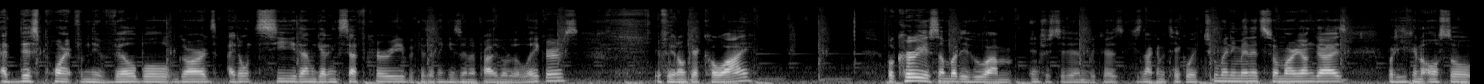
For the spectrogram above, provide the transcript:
at this point, from the available guards, I don't see them getting Seth Curry because I think he's going to probably go to the Lakers if they don't get Kawhi. But Curry is somebody who I'm interested in because he's not going to take away too many minutes from our young guys, but he can also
